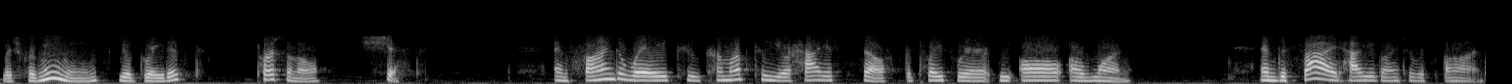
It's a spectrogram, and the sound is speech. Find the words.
which for me means your greatest personal shift. And find a way to come up to your highest self, the place where we all are one and decide how you're going to respond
